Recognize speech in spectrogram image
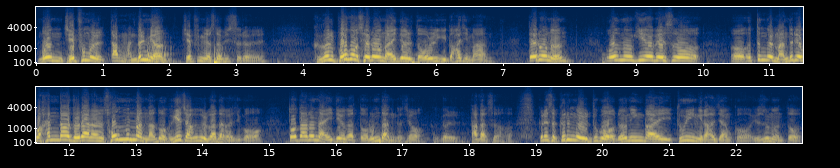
뭔 제품을 딱 만들면 제품이나 서비스를 그걸 보고 새로운 아이디어를 떠올리기도 하지만 때로는 어느 기업에서 어, 어떤 걸 만들려고 한다더라라는 소문만 나도 그게 자극을 받아가지고 또 다른 아이디어가 떠오른다는 거죠. 그걸 받아서. 그래서 그런 걸 두고 러닝 바이 두잉이라 하지 않고 요즘은 또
